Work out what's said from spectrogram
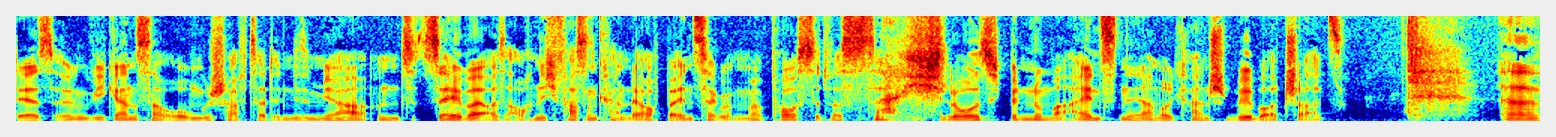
der es irgendwie ganz nach oben geschafft hat in diesem Jahr und selber also auch nicht fassen kann, der auch bei Instagram immer postet, was ist da eigentlich los? Ich bin Nummer eins in den amerikanischen Billboard-Charts. Äh,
